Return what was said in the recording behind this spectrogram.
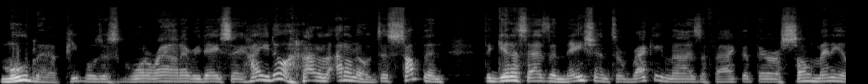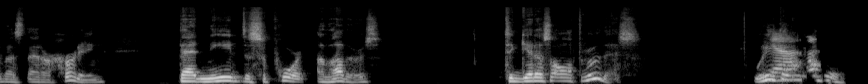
movement of people just going around every day saying how you doing i don't, I don't know just something to get us as a nation to recognize the fact that there are so many of us that are hurting that need the support of others to get us all through this what do you yeah, think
